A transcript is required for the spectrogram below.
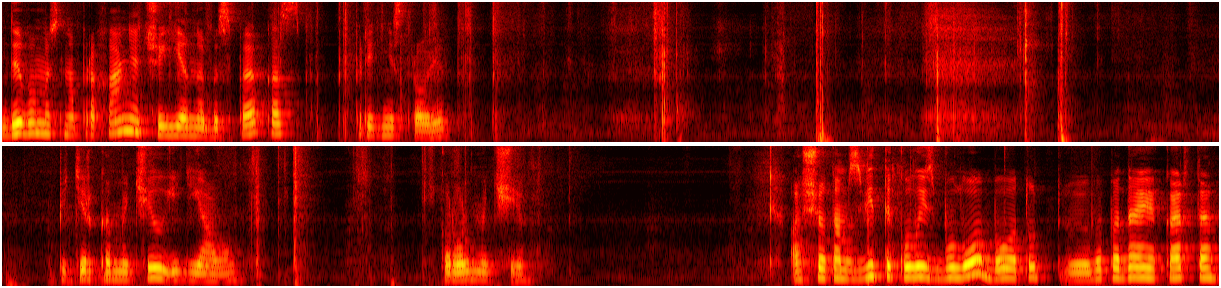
Дивимось на прохання, чи є небезпека з Придністров'я. П'ятірка мечів і дьявол. Король мечів. А що там звідти колись було, бо тут е, випадає карта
